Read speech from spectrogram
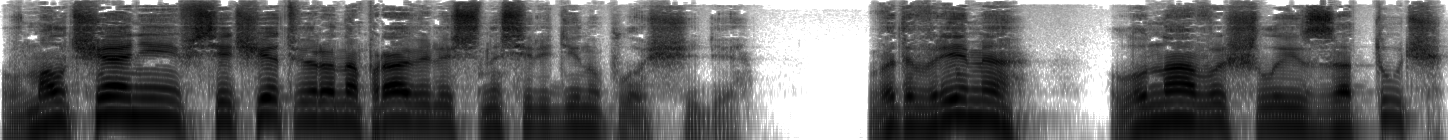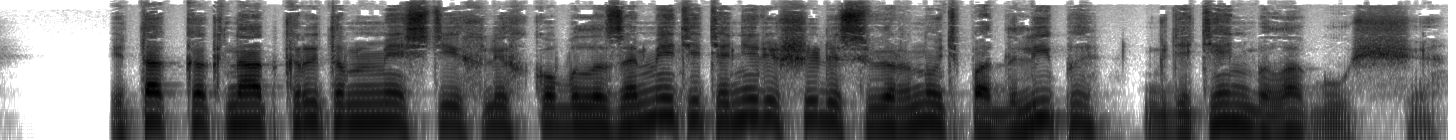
В молчании все четверо направились на середину площади. В это время луна вышла из-за туч, и так как на открытом месте их легко было заметить, они решили свернуть под липы, где тень была гуще.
